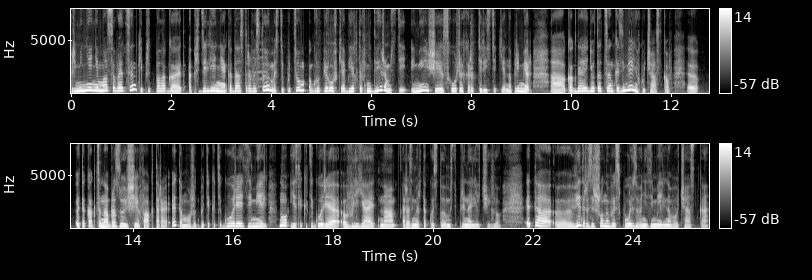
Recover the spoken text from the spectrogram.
Применение массовой оценки предполагает определение кадастровой стоимости путем группировки объектов недвижимости, имеющие схожие характеристики. Например, а, когда идет оценка земельных участков, э, это как ценообразующие факторы. Это может быть и категория земель. Ну, если категория влияет на размер такой стоимости при наличии ее. Это э, вид разрешенного использования земельного участка.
